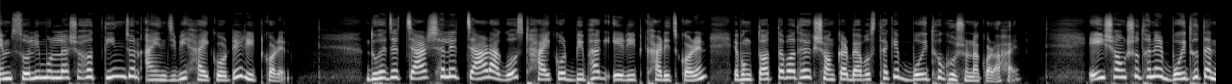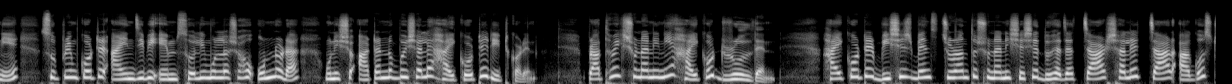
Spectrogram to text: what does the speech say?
এম সলিমুল্লাহ সহ তিনজন আইনজীবী হাইকোর্টে রিট করেন। দুই হাজার চার সালের চার আগস্ট হাইকোর্ট বিভাগ এ রিট খারিজ করেন এবং তত্ত্বাবধায়ক সংকার ব্যবস্থাকে বৈধ ঘোষণা করা হয়। এই সংশোধনের বৈধতা নিয়ে সুপ্রিম কোর্টের আইনজীবী এম সলিমুল্লাহ সহ অন্যরা উনিশশো আটানব্বই সালে হাইকোর্টে রিট করেন। প্রাথমিক শুনানি নিয়ে হাইকোর্ট রুল দেন। হাইকোর্টের বিশেষ বেঞ্চ চূড়ান্ত শুনানি শেষে দুই হাজার চার সালের চার আগস্ট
